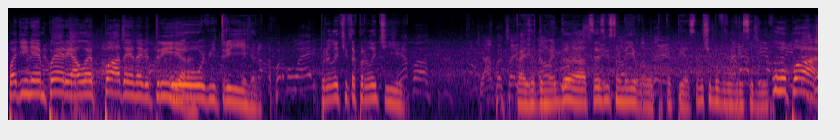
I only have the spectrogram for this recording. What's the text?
Падіння імперії, але падає на вітрігер. О, вітрігер. Прилетів так прилетів. Кайзер думає, да, це звісно не Європа, капець. Лучше би в Луврі сидів. Опа!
